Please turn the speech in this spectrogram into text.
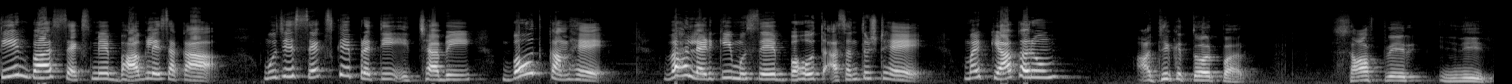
तीन बार सेक्स में भाग ले सका। मुझे सेक्स के प्रति इच्छा भी बहुत कम है। वह लड़की मुझसे बहुत असंतुष्ट है। मैं क्या करूँ? अधिक तौर पर सॉफ्टवेयर इंजीनियर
